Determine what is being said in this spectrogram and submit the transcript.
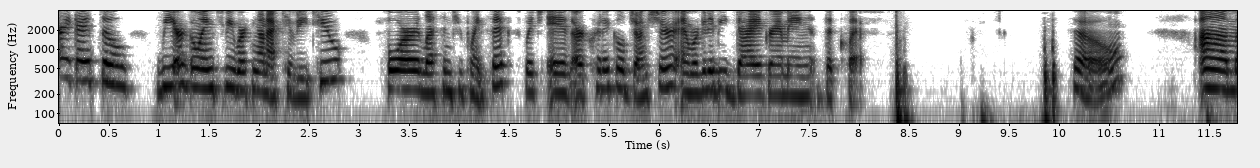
right, guys, so we are going to be working on activity two for lesson 2.6, which is our critical juncture, and we're going to be diagramming the cliff. So, um,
